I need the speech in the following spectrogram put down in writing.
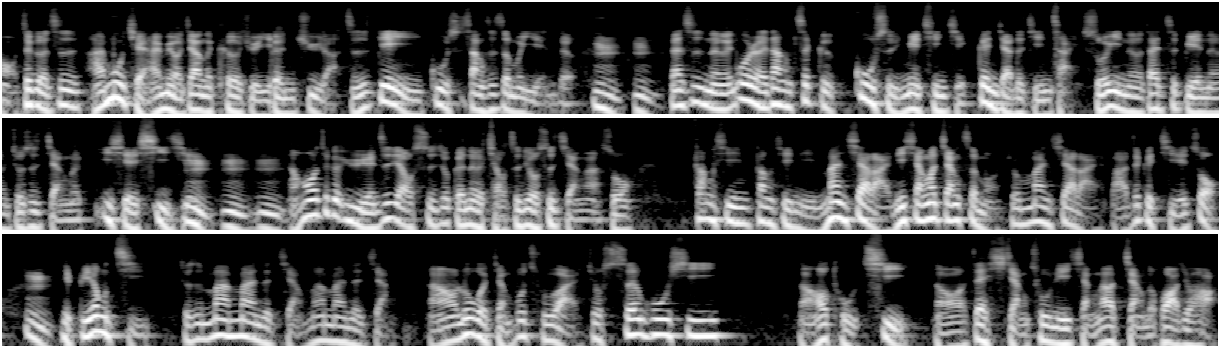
哦，这个是还目前还没有这样的科学根据啊，只是电影故事上是这么演的。嗯嗯。但是呢，为了让这个故事里面情节更加的精彩，所以呢，在这边呢，就是讲了一些细节。嗯嗯嗯。然后这个语言治疗师就跟那个乔治六世讲啊，说放心放心，你慢下来，你想要讲什么就慢下来，把这个节奏，嗯，你不用急，就是慢慢的讲，慢慢的讲。然后如果讲不出来，就深呼吸，然后吐气，然后再想出你想要讲的话就好。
